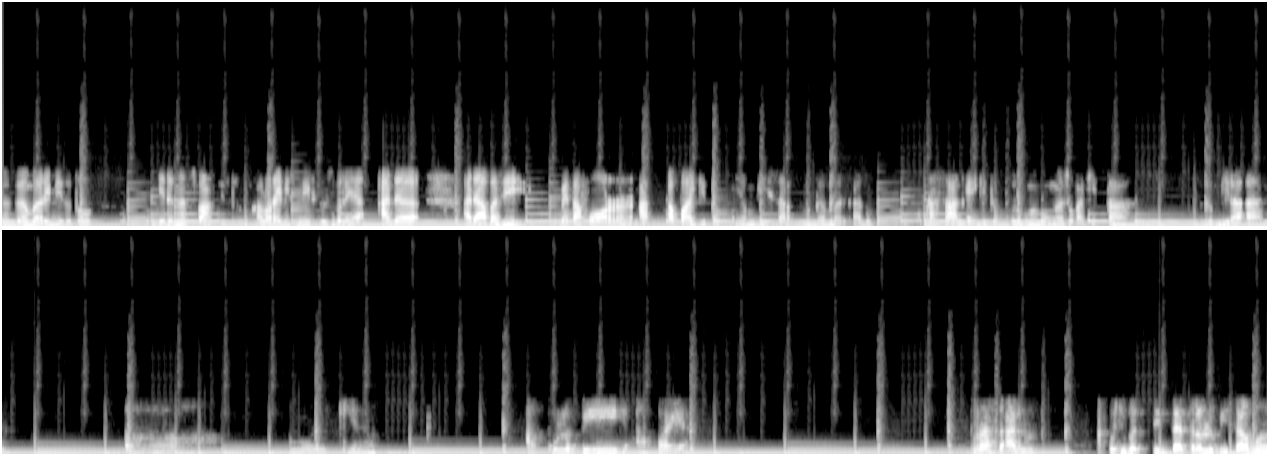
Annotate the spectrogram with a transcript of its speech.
ngegambarin itu tuh ya dengan spark gitu. Kalau Reni sendiri tuh sebenarnya ada ada apa sih metafor apa gitu yang bisa menggambarkan perasaan kayak gitu. Berbunga-bunga sukacita kegembiraan. Uh, mungkin aku lebih apa ya perasaan aku juga tidak terlalu bisa me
